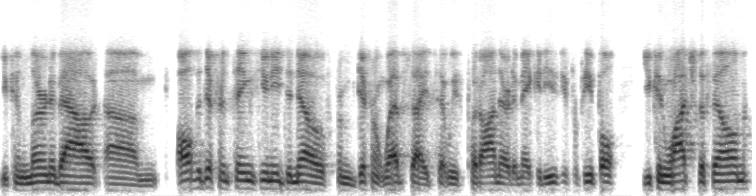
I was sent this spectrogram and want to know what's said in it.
You can learn about um, all the different things you need to know from different websites that we've put on there to make it easy for people. You can watch the film.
